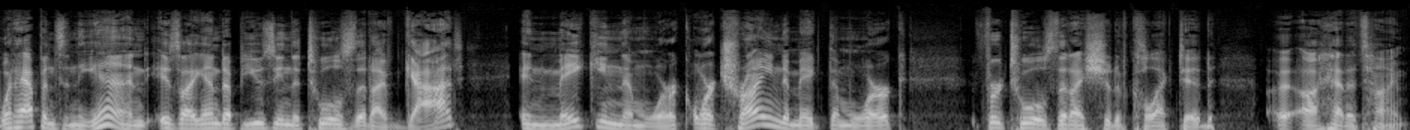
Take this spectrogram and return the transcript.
what happens in the end is I end up using the tools that I've got and making them work or trying to make them work for tools that I should have collected uh, ahead of time.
